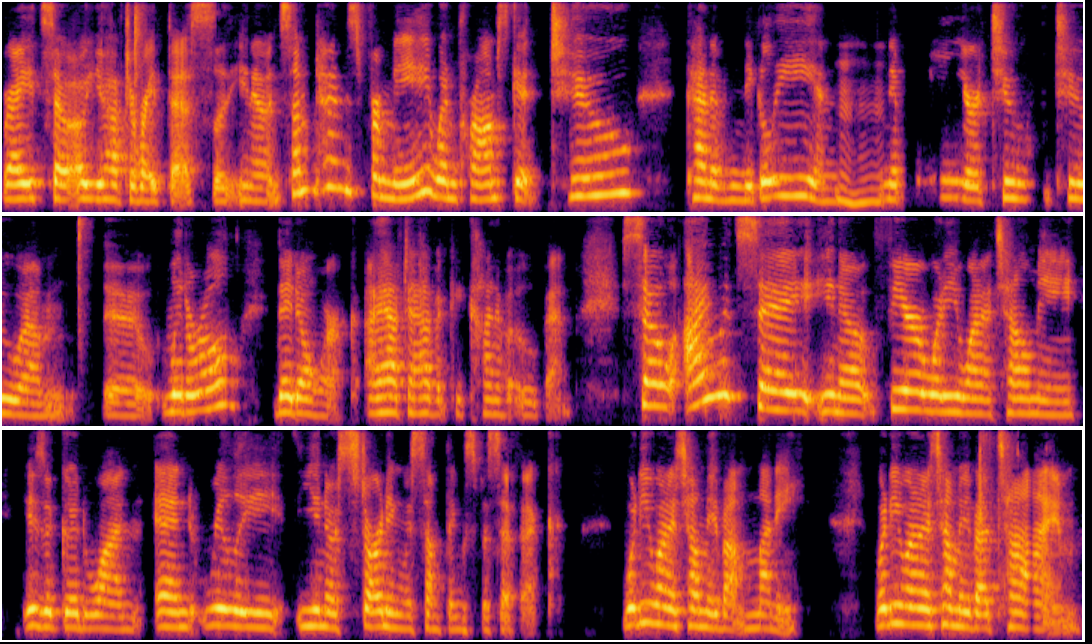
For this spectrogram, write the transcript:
right? So, oh, you have to write this, you know. And sometimes for me, when prompts get too kind of niggly and mm-hmm. nippy or too too um, uh, literal, they don't work. I have to have it kind of open. So I would say, you know, fear. What do you want to tell me? Is a good one, and really, you know, starting with something specific. What do you want to tell me about money? What do you want to tell me about time?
